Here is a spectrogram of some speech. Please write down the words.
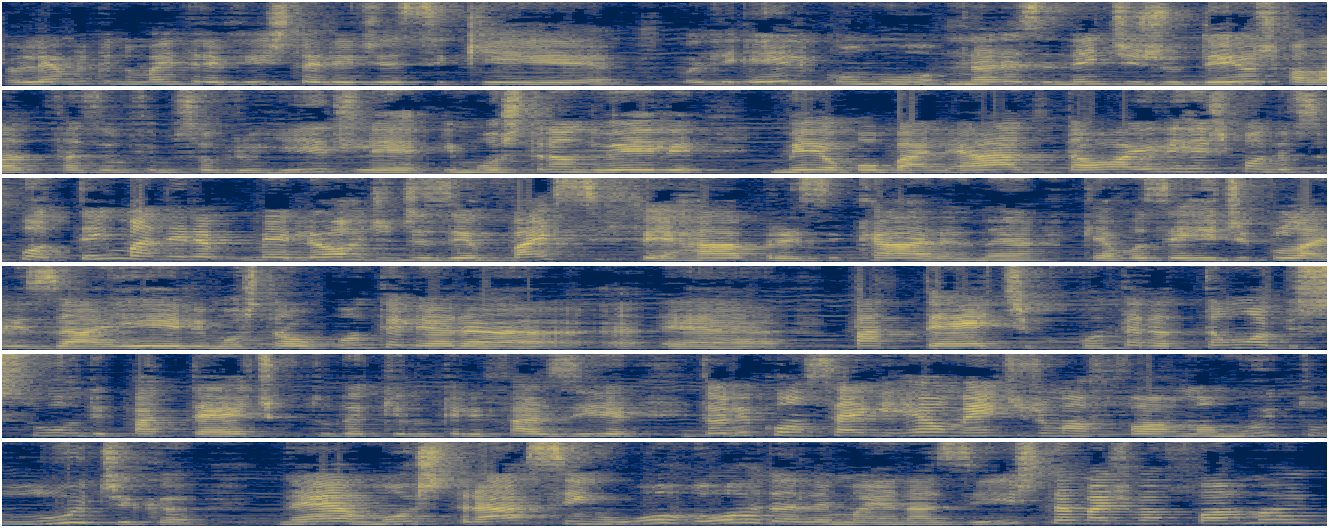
Eu lembro que numa entrevista ele disse que ele, como era descendente de judeus, falar, fazer um filme sobre o Hitler e mostrando ele meio abobalhado e tal. Aí ele respondeu assim: pô, tem maneira melhor de dizer vai se ferrar pra esse cara, né? Que é você ridicularizar ele, mostrar o quanto ele era é, é, patético, quanto era tão absurdo e patético tudo aquilo que ele fazia. Então ele consegue realmente, de uma forma muito lúdica, né, mostrar assim o horror da Alemanha nazista, mas de uma forma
